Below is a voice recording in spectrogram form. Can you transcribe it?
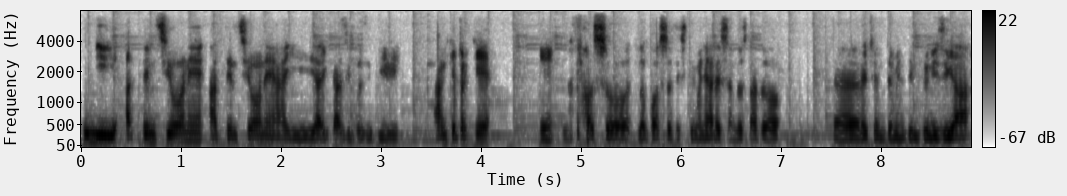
quindi attenzione, attenzione ai, ai, casi positivi, anche perché, e lo posso, lo posso testimoniare essendo stato eh, recentemente in Tunisia,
